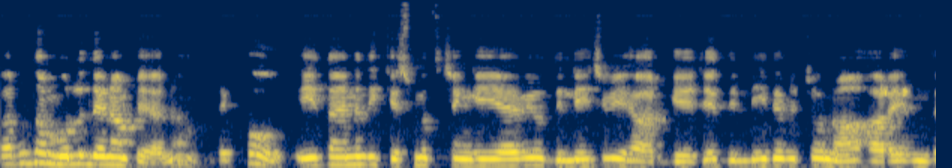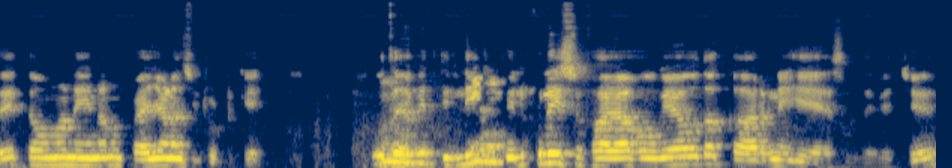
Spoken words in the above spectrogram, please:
ਪਰ ਉਹਦਾ ਮੁੱਲ ਦੇਣਾ ਪਿਆ ਨਾ। ਦੇਖੋ, ਇਹ ਤਾਂ ਇਹਨਾਂ ਦੀ ਕਿਸਮਤ ਚੰਗੀ ਹੈ ਵੀ ਉਹ ਦਿੱਲੀ 'ਚ ਵੀ ਹਾਰ ਗਏ। ਜੇ ਦਿੱਲੀ ਦੇ ਵਿੱਚ ਉਹ ਨਾ ਹਾਰੇ ਹੁੰਦੇ, ਤਾਂ ਉਹਨਾਂ ਨੇ ਇਹਨਾਂ ਨੂੰ ਪੈ ਜਾਣਾ ਸੀ ਟੁੱਟ ਕੇ। ਉਹ ਤਾਂ। ਵੀ ਦਿੱਲੀ ਬਿਲਕੁਲ ਹੀ ਸਫਾਇਆ ਹੋ ਗਿਆ ਉਹਦਾ ਕਾਰਨ ਇਹ ਹੈ ਅਸਲ ਦੇ ਵਿੱਚ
